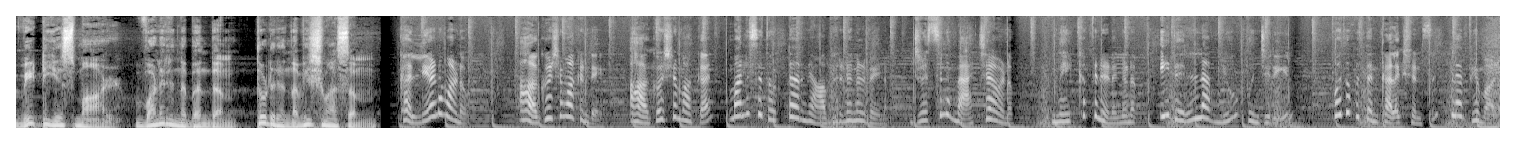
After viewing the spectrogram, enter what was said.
വി ടി എസ് മാൾ വളരുന്ന ബന്ധം തുടരുന്ന വിശ്വാസം. കല്യാണമാണോ? ആഘോഷമാക്കണ്ടേ? ആഘോഷമാക്കാൻ മനസ്സ് തൊട്ടറിഞ്ഞ ആഭരണങ്ങൾ വേണം. ഡ്രസ്സിന് മാച്ച് ആവണം. മേക്കപ്പിന് ഇണങ്ങണം. ഇതെല്ലാം ന്യൂ പുഞ്ചിരിയിൽ പുതുപുത്തൻ കളക്ഷൻസിൽ ലഭ്യമാണ്.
